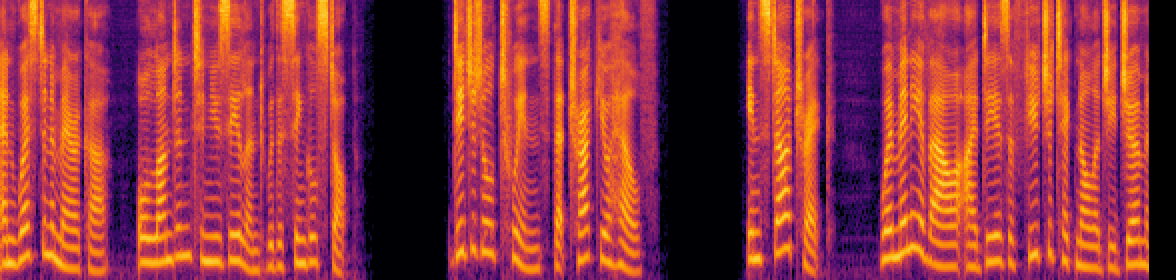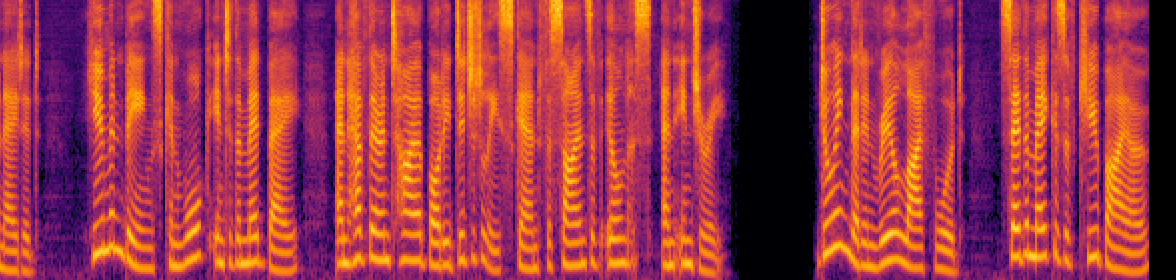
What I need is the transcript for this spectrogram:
and Western America or London to New Zealand with a single stop. Digital twins that track your health. In Star Trek, where many of our ideas of future technology germinated, human beings can walk into the medbay and have their entire body digitally scanned for signs of illness and injury. Doing that in real life would, say the makers of QBio,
